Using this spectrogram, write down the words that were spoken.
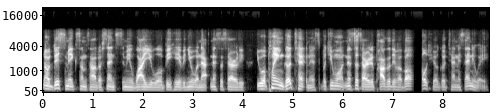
no, this makes some sort of sense to me why you were behaving. You were not necessarily, you were playing good tennis, but you weren't necessarily positive about, your good tennis anyway.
